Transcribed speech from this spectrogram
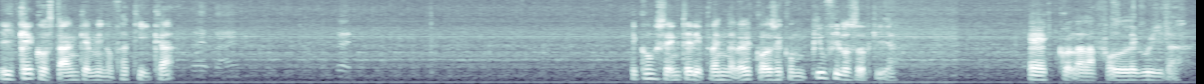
Il che costa anche meno fatica consente di prendere le cose con più filosofia. Eccola la folle guida.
